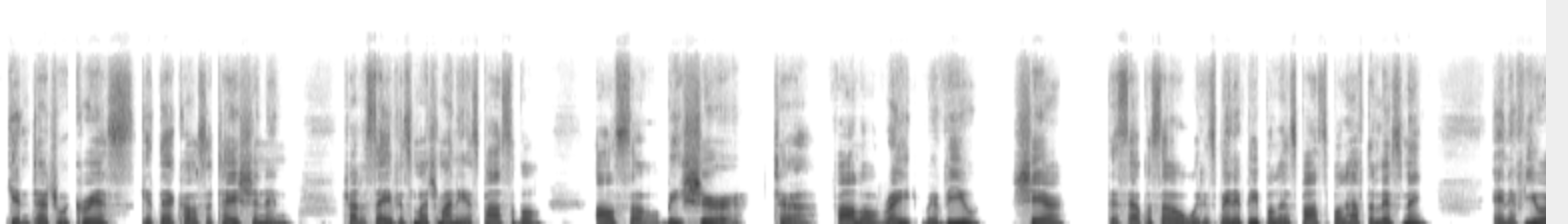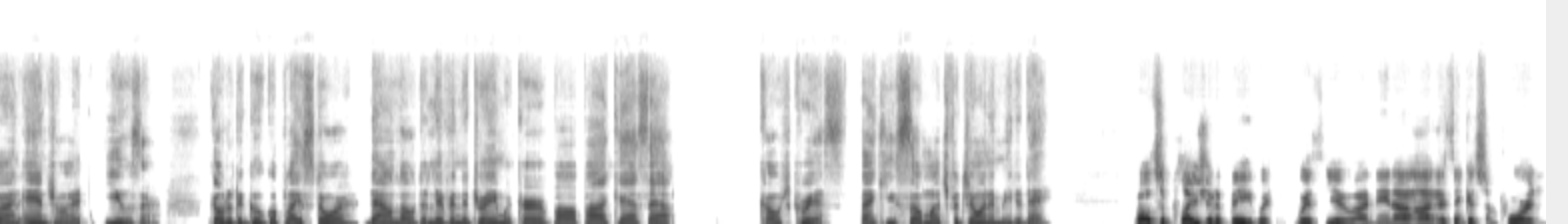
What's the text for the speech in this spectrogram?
get in touch with Chris, get that consultation, and try to save as much money as possible. Also, be sure to follow, rate, review, share this episode with as many people as possible after listening. And if you are an Android user, go to the Google Play Store, download the Living the Dream with Curveball podcast app. Coach Chris, thank you so much for joining me today. Well, it's a pleasure to be with, with you. I mean, I, I think it's important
